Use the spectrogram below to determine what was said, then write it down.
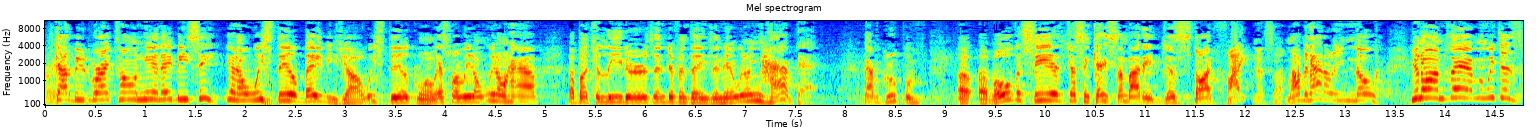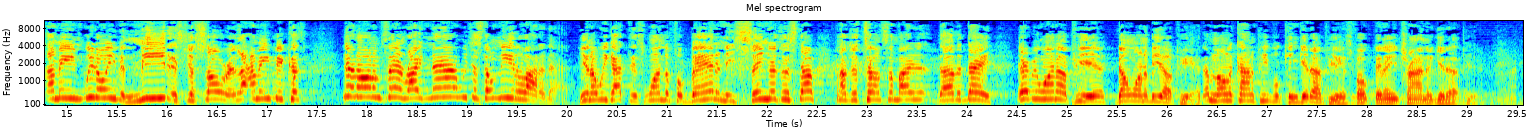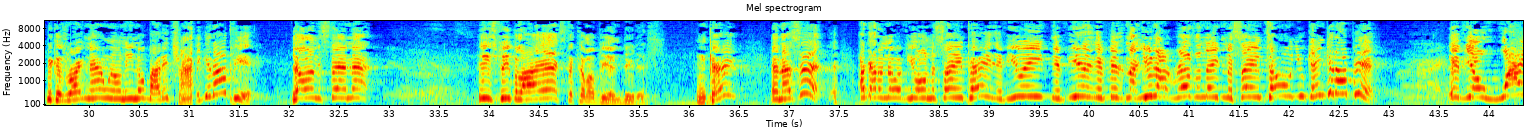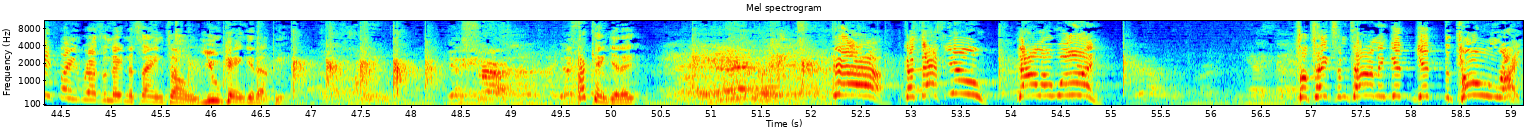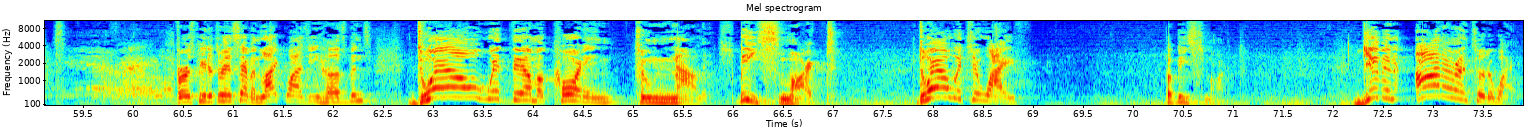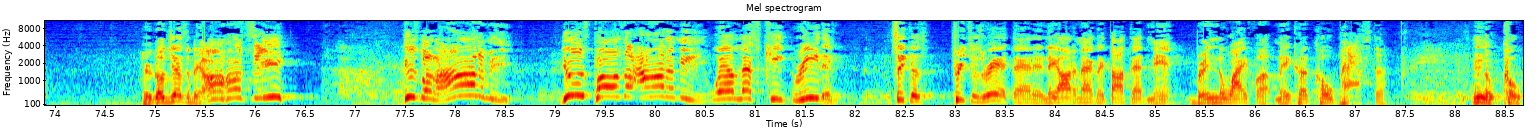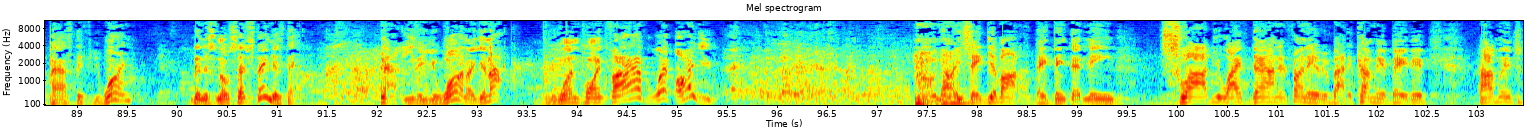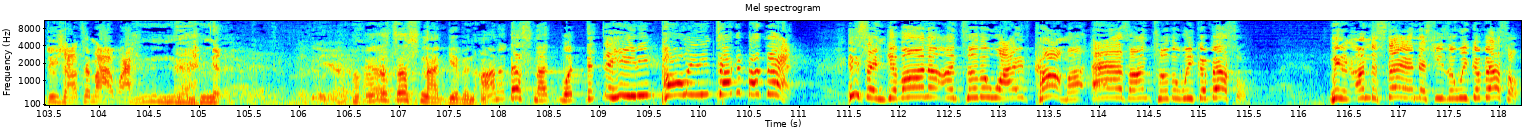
It's got to be the right tone here in ABC. You know, we still babies, y'all. We still growing. That's why we don't we don't have a bunch of leaders and different things in here. We don't even have that. We have a group of uh, of overseers just in case somebody just start fighting or something. I mean, I don't even know. You know what I'm saying? I mean, we just. I mean, we don't even meet. It's just so. Rela- I mean, because. You know what I'm saying? Right now, we just don't need a lot of that. You know, we got this wonderful band and these singers and stuff. And I was just telling somebody the other day, everyone up here don't want to be up here. I'm the only kind of people can get up here is folk that ain't trying to get up here. Because right now we don't need nobody trying to get up here. Y'all understand that? These people I asked to come up here and do this. Okay? And that's it. I gotta know if you're on the same page. If you ain't, if you, if it's not, you're not resonating the same tone, you can't get up here. If your wife ain't resonating the same tone, you can't get up here. Yes, sir. Yes, I can't get it. Yeah, because that's you. Y'all are one. So take some time and get, get the tone right. First Peter 3 and 7. Likewise, ye husbands, dwell with them according to knowledge. Be smart. Dwell with your wife, but be smart. Giving honor unto the wife. Here goes Jezebel. Uh-huh, see? You're supposed to honor me. You're supposed to honor me. Well, let's keep reading. See, because preachers read that and they automatically thought that meant bring the wife up, make her co-pastor. No co-pastor if you won then there's no such thing as that. Now, either you won or you're not. You 1.5? What are you? No, no, he said give honor. They think that means slob your wife down in front of everybody. Come here, baby. I'm going to introduce y'all to my wife. Uh, that's not giving honor. That's not what, he ain't, Paul ain't even talking about that. He's saying give honor unto the wife, comma, as unto the weaker vessel. Meaning understand that she's a weaker vessel.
